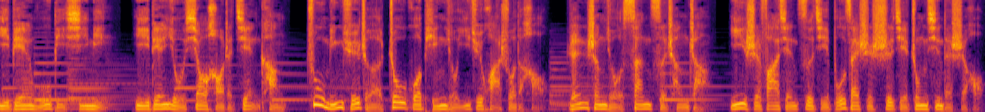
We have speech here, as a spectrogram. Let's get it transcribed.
一边无比惜命，一边又消耗着健康。著名学者周国平有一句话说得好：“人生有三次成长，一是发现自己不再是世界中心的时候；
